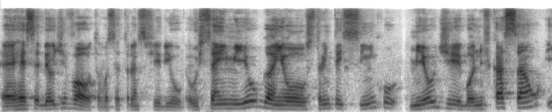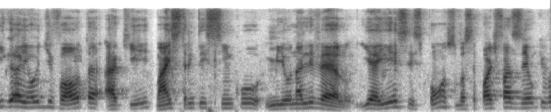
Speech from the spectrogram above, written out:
é, recebeu de volta. Você transferiu os 100 mil, ganhou os 35 mil de bonificação e ganhou de volta aqui mais 35 mil na Livelo. E aí esses pontos você pode fazer o que você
